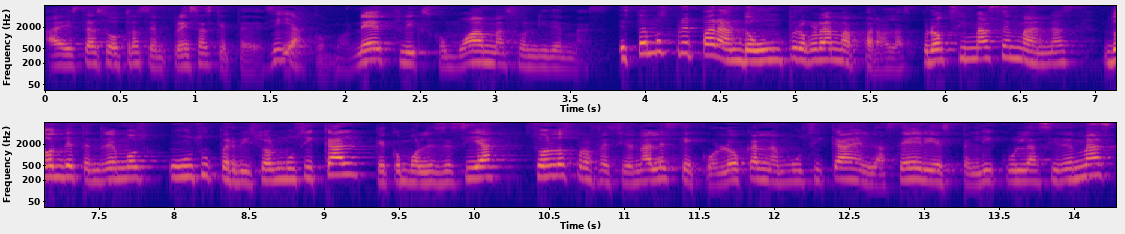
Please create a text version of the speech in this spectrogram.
a estas otras empresas que te decía, como Netflix, como Amazon y demás. Estamos preparando un programa para las próximas semanas donde tendremos un supervisor musical, que como les decía, son los profesionales que colocan la música en las series, películas y demás,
